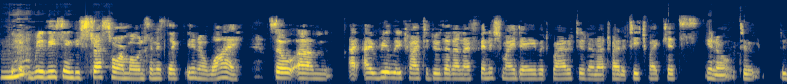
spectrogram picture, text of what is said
Yeah. releasing these stress hormones and it's like you know why so um I, I really try to do that and i finish my day with gratitude and i try to teach my kids you know to to,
